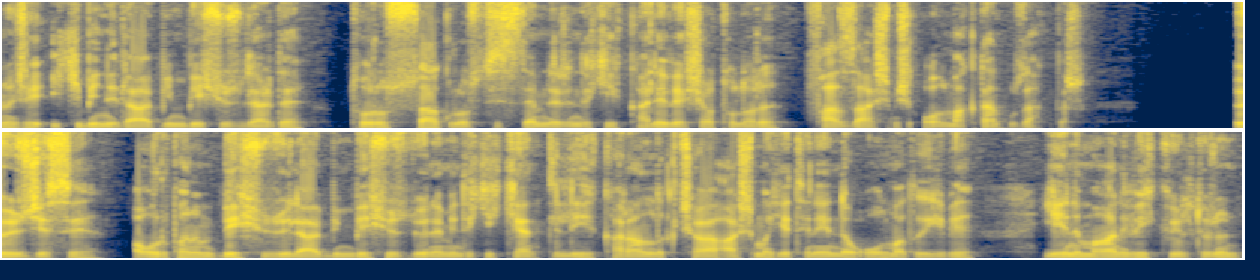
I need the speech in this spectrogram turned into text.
önce 2000 ila 1500'lerde Toros Zagros sistemlerindeki kale ve şatoları fazla aşmış olmaktan uzaktır. Özcesi Avrupa'nın 500 ila 1500 dönemindeki kentliliği karanlık çağı aşma yeteneğinde olmadığı gibi yeni manevi kültürün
